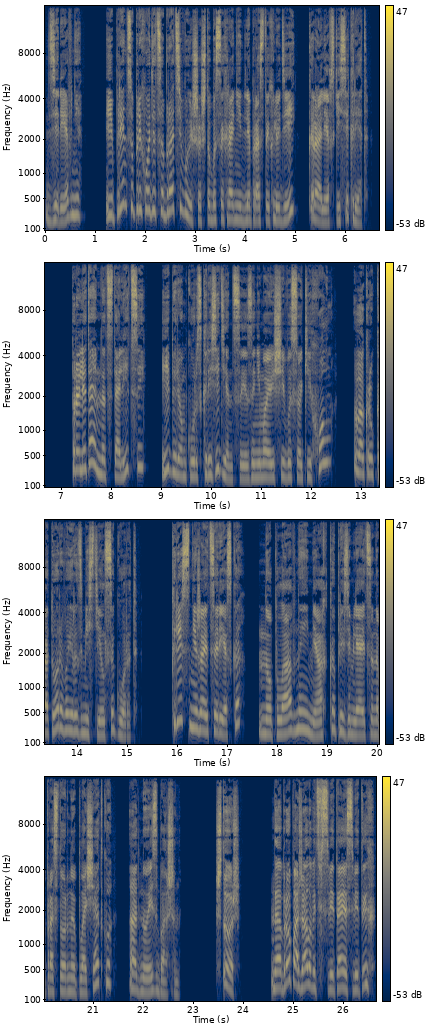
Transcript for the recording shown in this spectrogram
деревни, и принцу приходится брать выше, чтобы сохранить для простых людей Королевский секрет. Пролетаем над столицей и берем курс к резиденции, занимающей высокий холм, вокруг которого и разместился город. Крис снижается резко, но плавно и мягко приземляется на просторную площадку одной из башен. «Что ж, добро пожаловать в святая святых!»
